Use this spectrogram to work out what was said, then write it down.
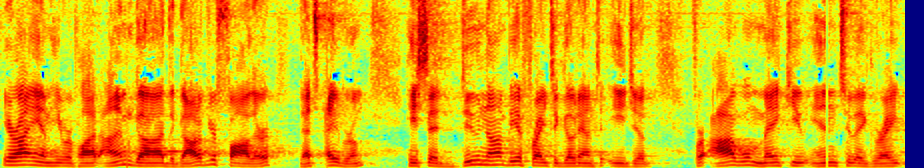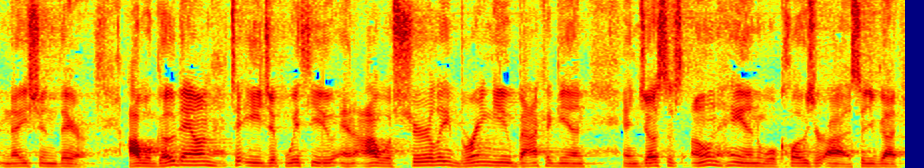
here I am. He replied, I am God, the God of your father. That's Abram. He said, Do not be afraid to go down to Egypt for I will make you into a great nation there. I will go down to Egypt with you, and I will surely bring you back again, and Joseph's own hand will close your eyes. So you've got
